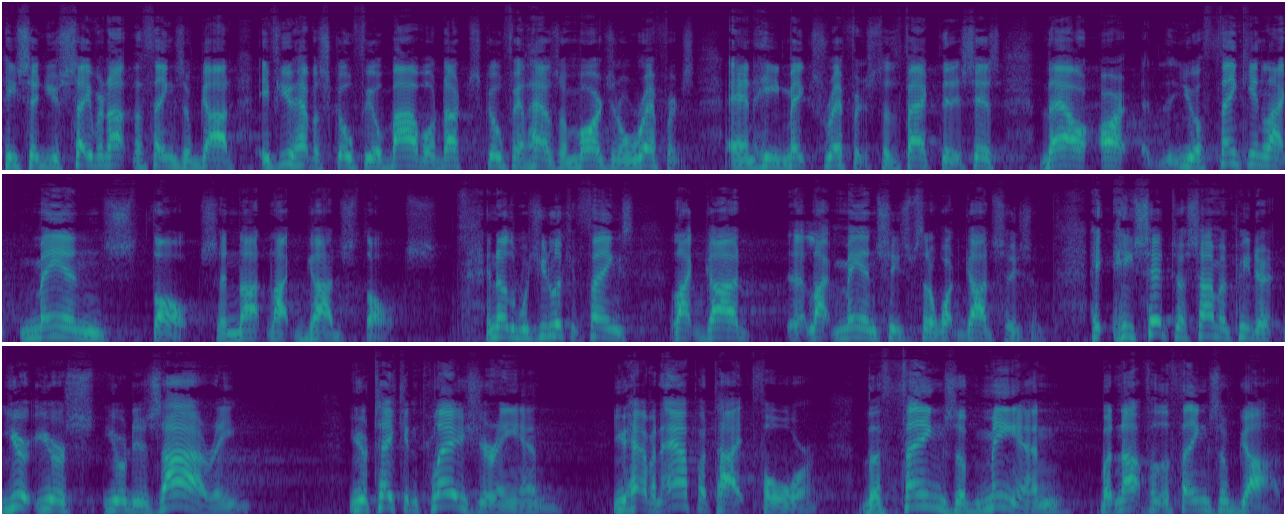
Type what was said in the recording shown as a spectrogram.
he said, You savor not the things of God. If you have a Scofield Bible, Dr. Scofield has a marginal reference, and he makes reference to the fact that it says, Thou art, you're thinking like man's thoughts and not like God's thoughts. In other words, you look at things like God uh, like man sees instead of what God sees them. He, he said to Simon Peter, you're, you're, you're desiring, you're taking pleasure in, you have an appetite for the things of men but not for the things of God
